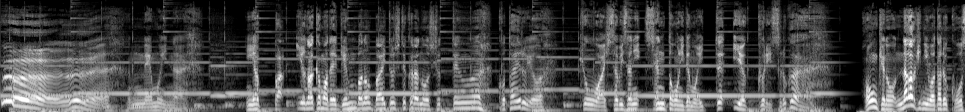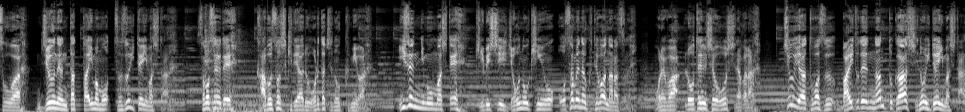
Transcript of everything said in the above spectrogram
ふう眠いな。やっぱ夜中まで現場のバイトしてからの出店は答えるよ。今日は久々に銭湯にでも行ってゆっくりするか。本家の長きにわたる構想は10年経った今も続いていました。そのせいで下部組織である俺たちの組は以前にも増して厳しい上納金を納めなくてはならず俺は露天商をしながら昼夜問わずバイトで何とかしのいでいました。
